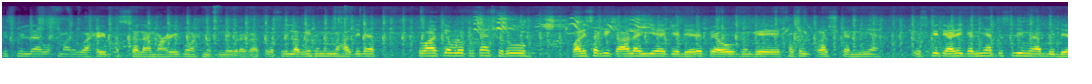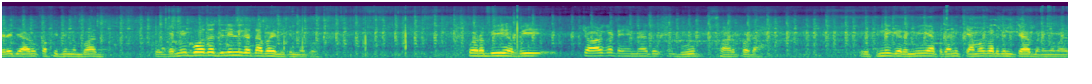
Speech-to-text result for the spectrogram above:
बसमीम अल्लाम वर्क में हाजिर है तो आज के हम लोग करते हैं शुरू वाली साहब की कॉल आई है कि डेरे पे आओ क्योंकि फ़सल काश करनी है। तो उसकी तैयारी करनी है तो इसलिए मैं अभी डेरे जा रहा हूँ काफ़ी दिनों बाद। तो गर्मी बहुत है, दिल ही नहीं करता भाई निकलने को। और अभी अभी चार का टाइम है तो धूप सार पड़ा। है तो इतनी गर्मी है, पता नहीं क्या कर दिन क्या बनेगा हमारे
